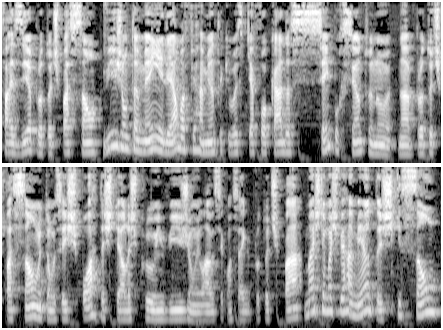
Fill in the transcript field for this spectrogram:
fazer a prototipação. Vision também, ele é uma ferramenta que você que é focada 100% no, na prototipação, então você exporta as telas pro InVision e lá você consegue prototipar. Mas tem umas ferramentas que são,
